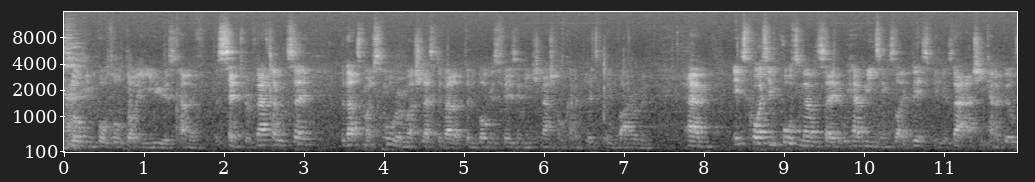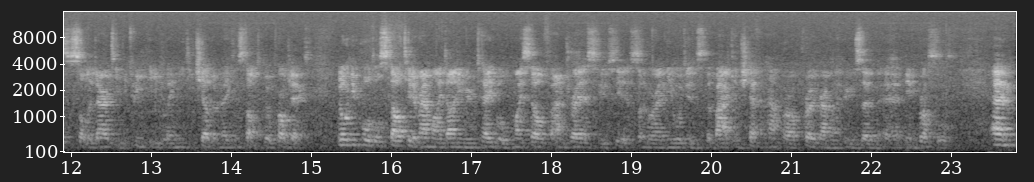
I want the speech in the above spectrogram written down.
bloggingportal.eu, is kind of the centre of that, I would say. But that's much smaller and much less developed than blogospheres in each national kind of political environment. Um, it's quite important, I would say, that we have meetings like this because that actually kind of builds a solidarity between people. They meet each other and they can start to build projects. Blogging Portal started around my dining room table. Myself, Andreas, who's here somewhere in the audience at the back, and Stefan Happer, our programmer, who's um, uh, in Brussels. Um,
